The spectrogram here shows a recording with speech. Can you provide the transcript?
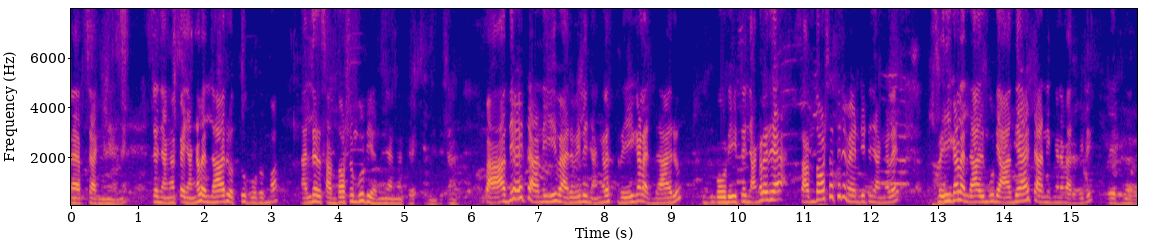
നേർച്ച അങ്ങനെയാണ്. പക്ഷെ ഞങ്ങൾക്ക് ഞങ്ങളെല്ലാവരും ഒത്തുകൂടുമ്പോൾ നല്ലൊരു സന്തോഷം കൂടിയാണ് ഞങ്ങൾക്ക്. അപ്പം ആദ്യമായിട്ടാണ് ഈ വരവിൽ ഞങ്ങൾ സ്ത്രീകളെല്ലാവരും കൂടിയിട്ട് ഞങ്ങളൊരു സന്തോഷത്തിന് വേണ്ടിയിട്ട് ഞങ്ങൾ സ്ത്രീകളെല്ലാവരും കൂടി ആദ്യമായിട്ടാണ് ഇങ്ങനെ വരവിൽ വരുന്നത്.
